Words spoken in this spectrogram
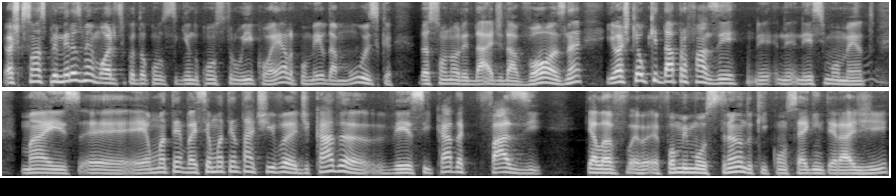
eu acho que são as primeiras memórias que eu tô conseguindo construir com ela, por meio da música, da sonoridade da voz, né? E eu acho que é o que dá para fazer ne- ne- nesse momento. Mas é, é uma, vai ser uma tentativa de cada vez e cada fase que ela eh, for me mostrando que consegue interagir,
